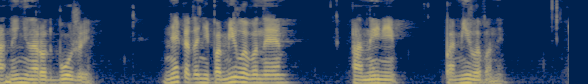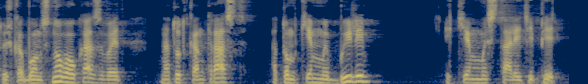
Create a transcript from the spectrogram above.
а ныне народ Божий. Некогда не помилованные, а ныне помилованы. То есть, как бы он снова указывает на тот контраст о том, кем мы были и кем мы стали теперь.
